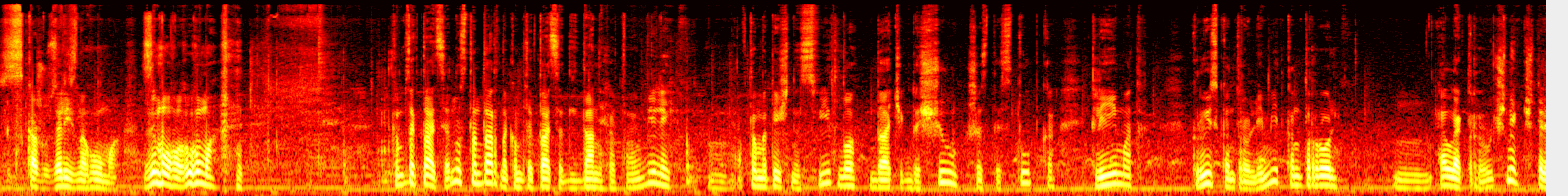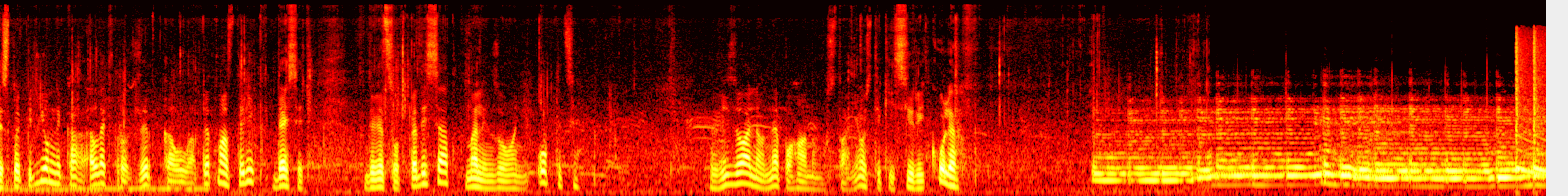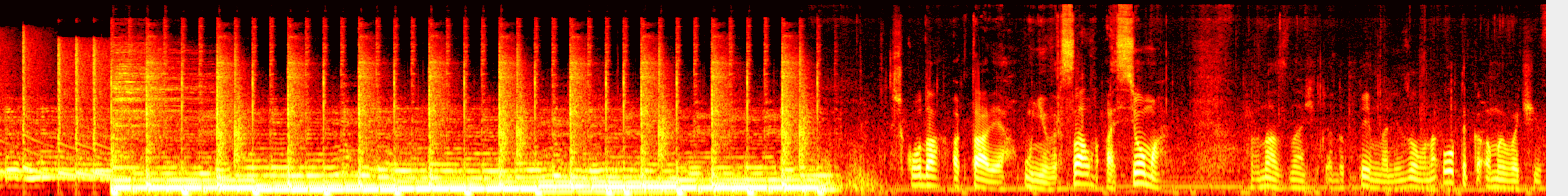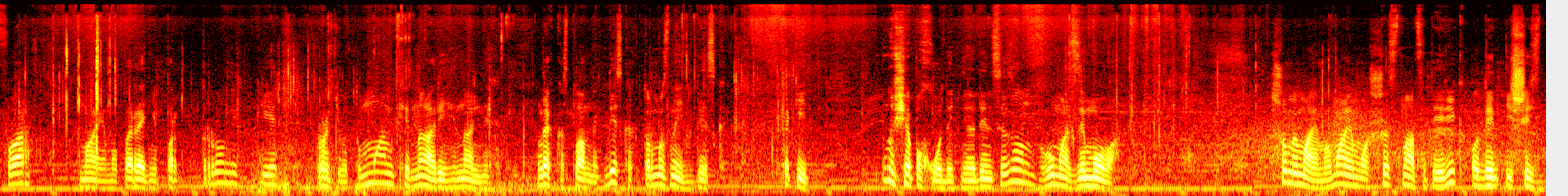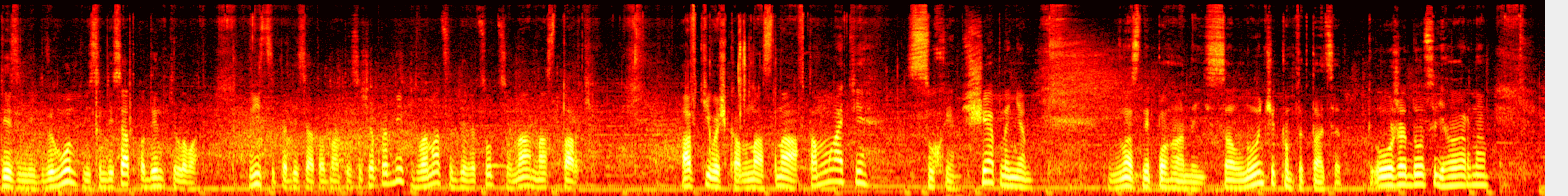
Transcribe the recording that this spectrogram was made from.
Скажу, залізна гума, зимова гума. Комплектація, ну стандартна комплектація для даних автомобілів. Автоматичне світло, датчик дощу, шестиступка, клімат, круїз-контроль, ліміт-контроль, електроручник, 400 підйомника, електрозеркала. 15 рік, 10 950 на лінзованій оптиці. Візуально в непоганому стані. Ось такий сірий колір. Шкода Octavia Універсал А7. В нас, значить, адаптивна лінзована оптика, омивачі фар. Маємо передні парктроники, противотуманки на оригінальних легкосплавних дисках, тормозний диск. Такий, ну ще походить не один сезон, гума зимова. Що ми маємо? Маємо 16 рік, 1,6 дизельний двигун, 81 кВт. 251 тисяча пробіг, 12 900 ціна на старті. Автівочка в нас на автоматі з сухим щепленням. У нас непоганий салончик, комплектація теж досить гарна.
